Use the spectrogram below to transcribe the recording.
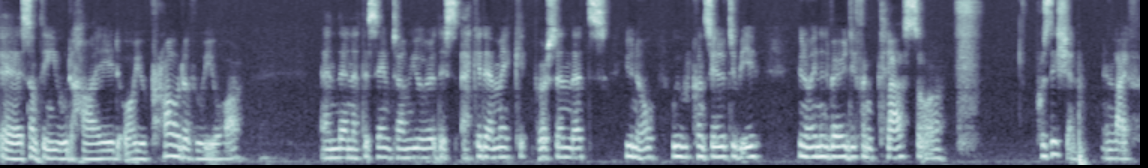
uh, something you would hide or you're proud of who you are. And then at the same time, you're this academic person that's, you know, we would consider to be, you know, in a very different class or position in life.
